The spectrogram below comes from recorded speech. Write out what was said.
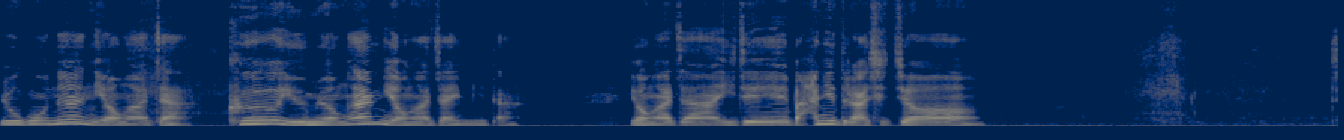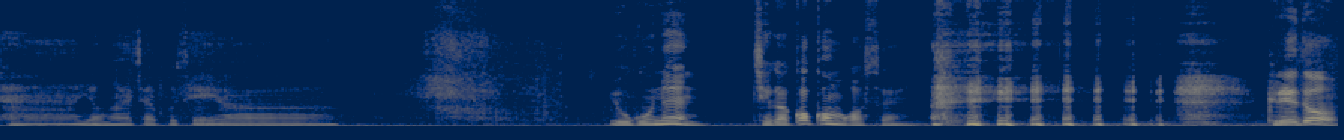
요거는 영화자. 그 유명한 영화자입니다. 영화자 이제 많이들 아시죠? 자, 영화자 보세요. 요거는 제가 꺾어 먹었어요. 그래도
